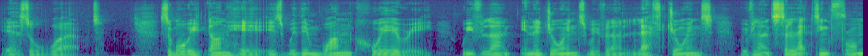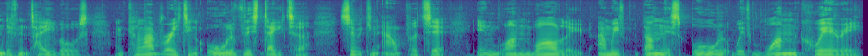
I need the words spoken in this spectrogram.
it has all worked. So what we've done here is within one query, we've learned inner joins, we've learned left joins, we've learned selecting from different tables and collaborating all of this data so we can output it in one while loop. And we've done this all with one query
